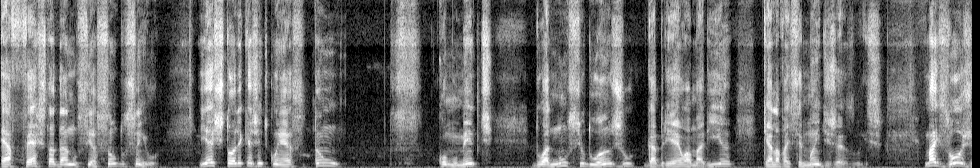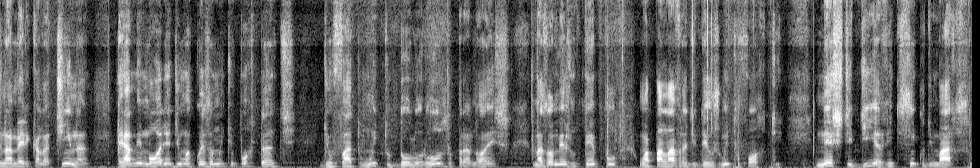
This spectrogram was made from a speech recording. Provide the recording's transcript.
é a festa da Anunciação do Senhor. E é a história que a gente conhece tão comumente do anúncio do anjo Gabriel a Maria que ela vai ser mãe de Jesus. Mas hoje, na América Latina, é a memória de uma coisa muito importante de um fato muito doloroso para nós, mas ao mesmo tempo uma palavra de Deus muito forte. Neste dia 25 de março,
